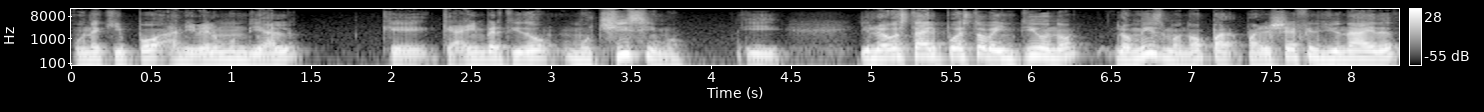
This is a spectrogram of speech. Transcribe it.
un equipo a nivel mundial que, ha invertido muchísimo. Y, y, luego está el puesto 21, lo mismo, ¿no? Para, el Sheffield United,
